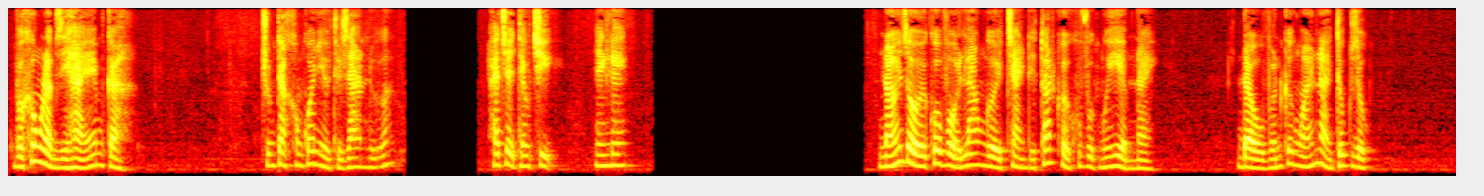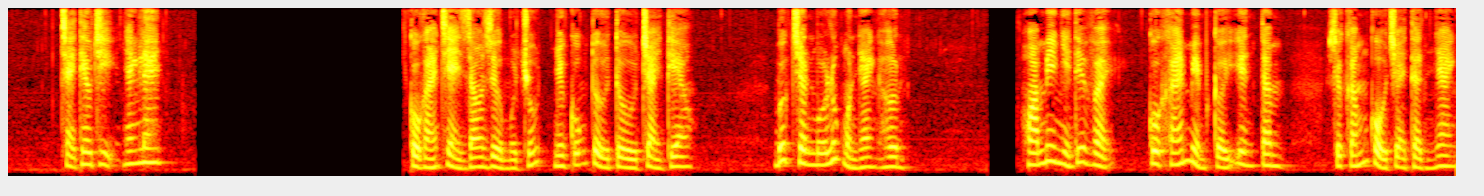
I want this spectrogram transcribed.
Và không làm gì hại em cả. Chúng ta không có nhiều thời gian nữa. Hãy chạy theo chị, nhanh lên. Nói rồi cô vội lao người chạy để thoát khỏi khu vực nguy hiểm này. Đầu vẫn cứ ngoái lại thúc giục. Chạy theo chị, nhanh lên. Cô gái trẻ do dự một chút nhưng cũng từ từ chạy theo. Bước chân mỗi lúc một nhanh hơn. Hóa mi nhìn thấy vậy, cô khái mỉm cười yên tâm rồi cắm cổ chạy thật nhanh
